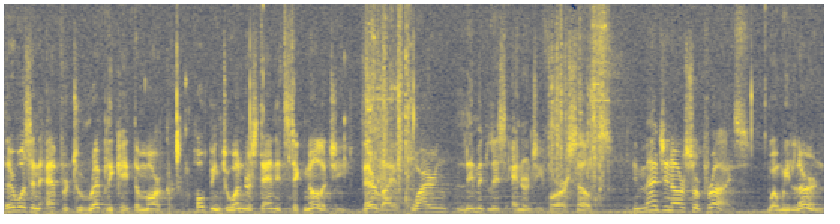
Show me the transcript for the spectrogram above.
There was an effort to replicate the marker, hoping to understand its technology, thereby acquiring limitless energy for ourselves. Imagine our surprise when we learned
